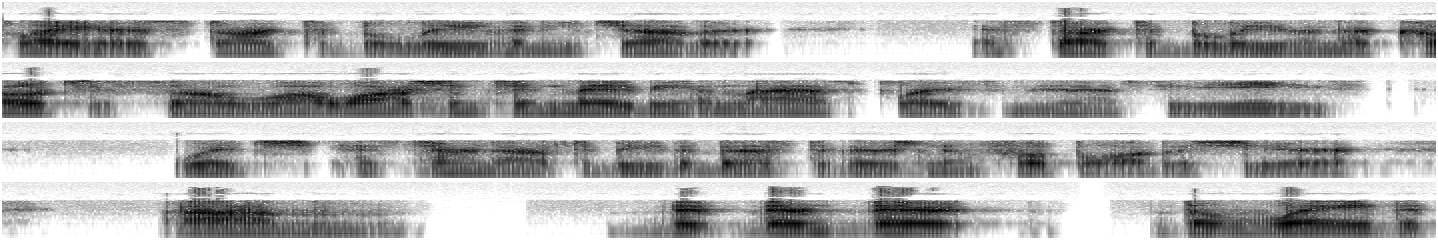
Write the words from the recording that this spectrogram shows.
players start to believe in each other and start to believe in their coaches. So while Washington may be in last place in the NFC East, which has turned out to be the best division in football this year. Um, they're, they're, the way that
